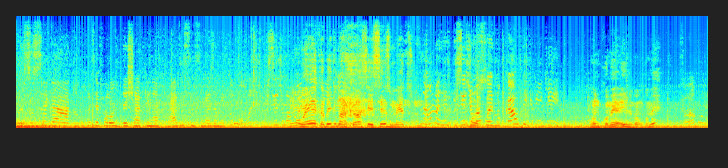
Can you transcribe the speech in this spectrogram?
Foi sossegado. Você falou de deixar aqui na casa, assim, mas é muito longe. A gente precisa de uma Não coisa. é, acabei de marcar 600 metros. Não, mas a gente precisa de uma coisa no carro, tem que vir aqui. Vamos comer aí? Não vamos comer? Vamos, ué.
